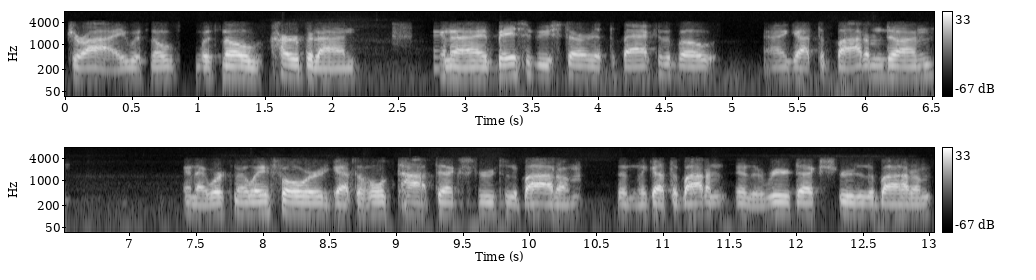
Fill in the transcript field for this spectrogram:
dry with no with no carpet on, and I basically started at the back of the boat. I got the bottom done, and I worked my way forward. Got the whole top deck screwed to the bottom. Then I got the bottom and the rear deck screwed to the bottom.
